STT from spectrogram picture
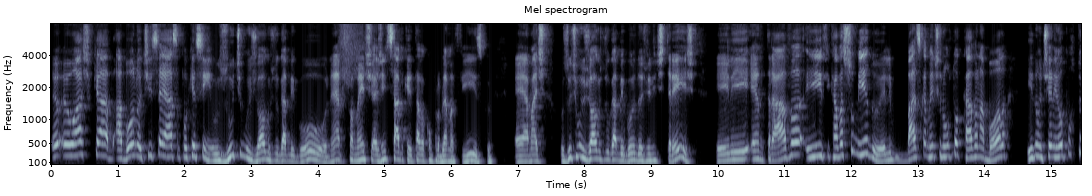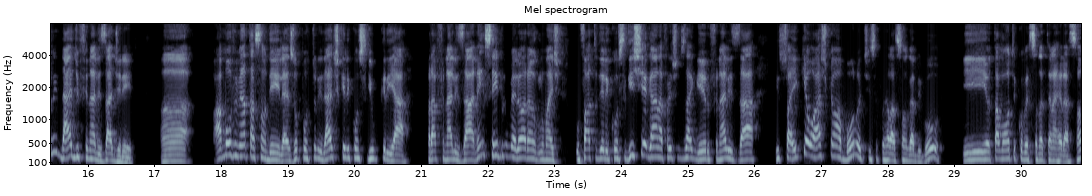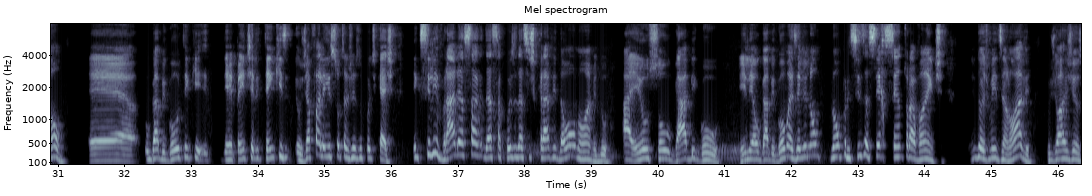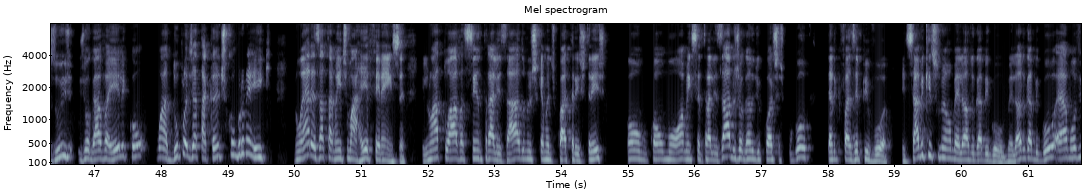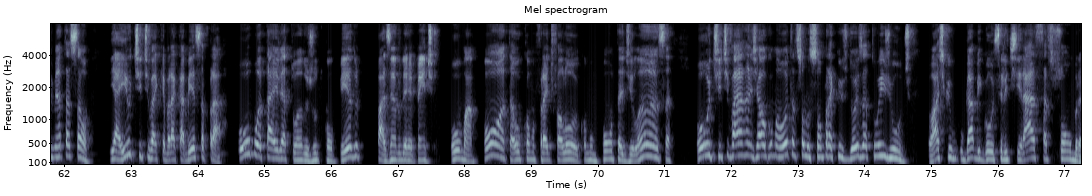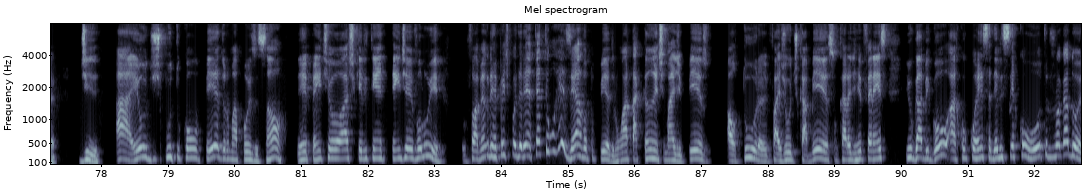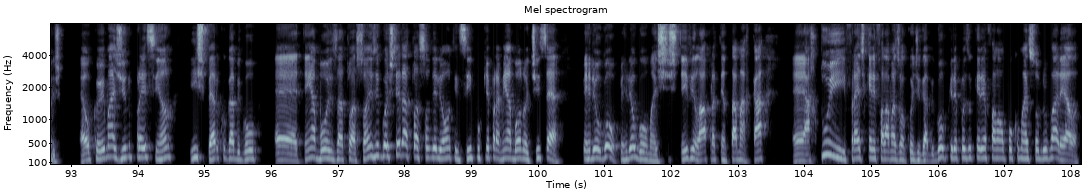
eu, eu acho que a, a, boa notícia é essa, porque assim, os últimos jogos do Gabigol, né, principalmente, a gente sabe que ele tava com problema físico, é, mas os últimos jogos do Gabigol em 2023, ele entrava e ficava sumido. Ele basicamente não tocava na bola e não tinha nem oportunidade de finalizar direito. Uh, a movimentação dele, as oportunidades que ele conseguiu criar para finalizar, nem sempre o melhor ângulo, mas o fato dele conseguir chegar na frente do zagueiro, finalizar, isso aí que eu acho que é uma boa notícia com relação ao Gabigol. E eu estava ontem conversando até na redação. É, o Gabigol tem que, de repente, ele tem que. Eu já falei isso outras vezes no podcast. Tem que se livrar dessa, dessa coisa, dessa escravidão ao nome, do ah, eu sou o Gabigol. Ele é o Gabigol, mas ele não, não precisa ser centroavante em 2019, o Jorge Jesus jogava ele com uma dupla de atacantes com o Bruno Henrique. Não era exatamente uma referência. Ele não atuava centralizado no esquema de 4-3-3, como, como um homem centralizado, jogando de costas para o gol, tendo que fazer pivô. A gente sabe que isso não é o melhor do Gabigol. O melhor do Gabigol é a movimentação. E aí o Tite vai quebrar a cabeça para ou botar ele atuando junto com o Pedro, fazendo de repente ou uma ponta, ou como o Fred falou, como um ponta de lança, ou o Tite vai arranjar alguma outra solução para que os dois atuem juntos. Eu acho que o Gabigol, se ele tirar essa sombra de ah, eu disputo com o Pedro uma posição, de repente eu acho que ele tem, tende a evoluir. O Flamengo, de repente, poderia até ter uma reserva para o Pedro, um atacante mais de peso, altura, faz jogo de cabeça, um cara de referência, e o Gabigol, a concorrência dele ser com outros jogadores. É o que eu imagino para esse ano e espero que o Gabigol é, tenha boas atuações e gostei da atuação dele ontem, sim, porque para mim a boa notícia é Perdeu o gol? Perdeu o gol, mas esteve lá para tentar marcar. É, Arthur e Fred querem falar mais uma coisa de Gabigol, porque depois eu queria falar um pouco mais sobre o Varela.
